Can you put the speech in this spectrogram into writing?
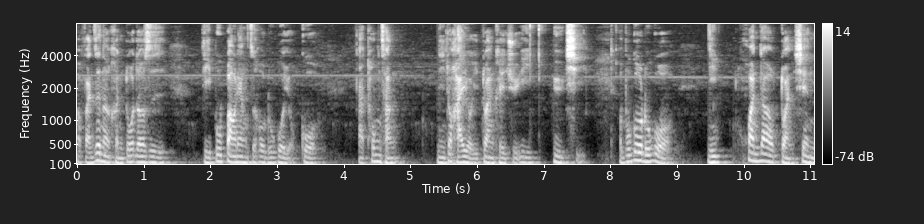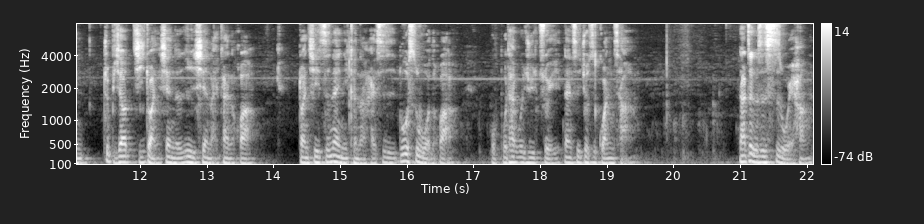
啊，反正呢很多都是底部爆量之后如果有过，那通常你都还有一段可以去预预期。不过如果你换到短线就比较极短线的日线来看的话，短期之内你可能还是，如果是我的话，我不太会去追，但是就是观察。那这个是四维行。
